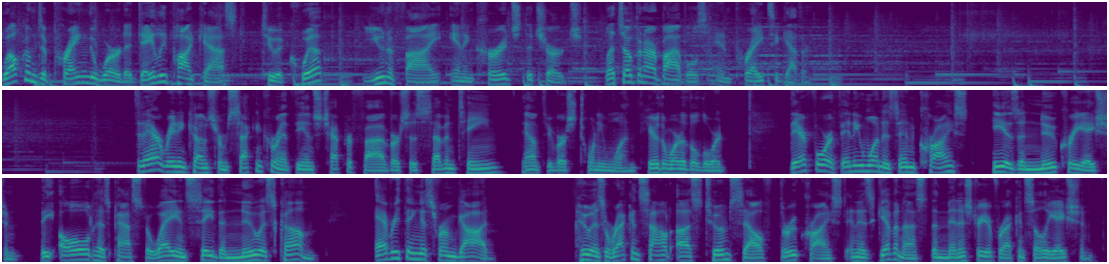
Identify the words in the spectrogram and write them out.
Welcome to Praying the Word, a daily podcast to equip, unify, and encourage the church. Let's open our Bibles and pray together. Today our reading comes from 2 Corinthians chapter 5 verses 17 down through verse 21. Hear the word of the Lord. Therefore if anyone is in Christ, he is a new creation. The old has passed away and see the new has come. Everything is from God who has reconciled us to himself through Christ and has given us the ministry of reconciliation.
